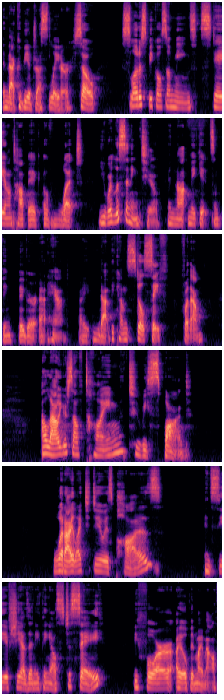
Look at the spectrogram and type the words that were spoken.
and that could be addressed later. So, slow to speak also means stay on topic of what you were listening to and not make it something bigger at hand, right? And that becomes still safe for them. Allow yourself time to respond. What I like to do is pause and see if she has anything else to say before I open my mouth.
